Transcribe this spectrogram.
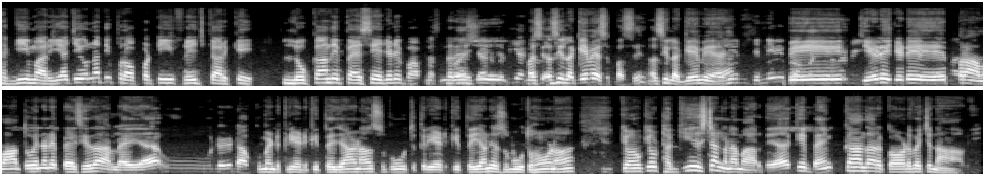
ਠੱਗੀ ਮਾਰੀ ਆ, ਜੇ ਉਹਨਾਂ ਦੀ ਪ੍ਰਾਪਰਟੀ ਫ੍ਰੀਜ ਕਰਕੇ ਲੋਕਾਂ ਦੇ ਪੈਸੇ ਆ ਜਿਹੜੇ ਵਾਪਸ ਵਧੀਆ ਬਸ ਅਸੀਂ ਲੱਗੇ ਹੋਏ ਇਸ ਪਾਸੇ ਅਸੀਂ ਲੱਗੇ ਹੋਏ ਆ ਵੀ ਜਿਹੜੇ ਜਿਹੜੇ ਭਰਾਵਾਂ ਤੋਂ ਇਹਨਾਂ ਨੇ ਪੈਸੇ ਉਧਾਰ ਲਏ ਆ ਉਹ ਜਿਹੜੇ ਡਾਕੂਮੈਂਟ ਕ੍ਰੀਏਟ ਕੀਤੇ ਜਾਣ ਸਬੂਤ ਕ੍ਰੀਏਟ ਕੀਤੇ ਜਾਣ ਸਬੂਤ ਹੋਣ ਕਿਉਂਕਿ ਉਹ ਠੱਗੀ ਇਸ ਢੰਗ ਨਾਲ ਮਾਰਦੇ ਆ ਕਿ ਬੈਂਕਾਂ ਦਾ ਰਿਕਾਰਡ ਵਿੱਚ ਨਾ ਆਵੇ।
